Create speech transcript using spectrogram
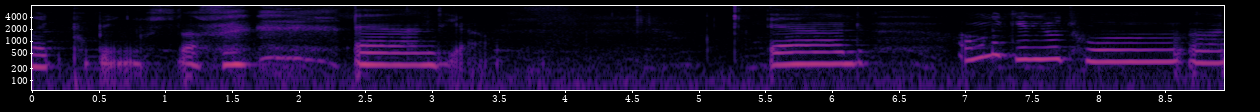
like pooping stuff. and yeah. And I want to give you a tour. Uh,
